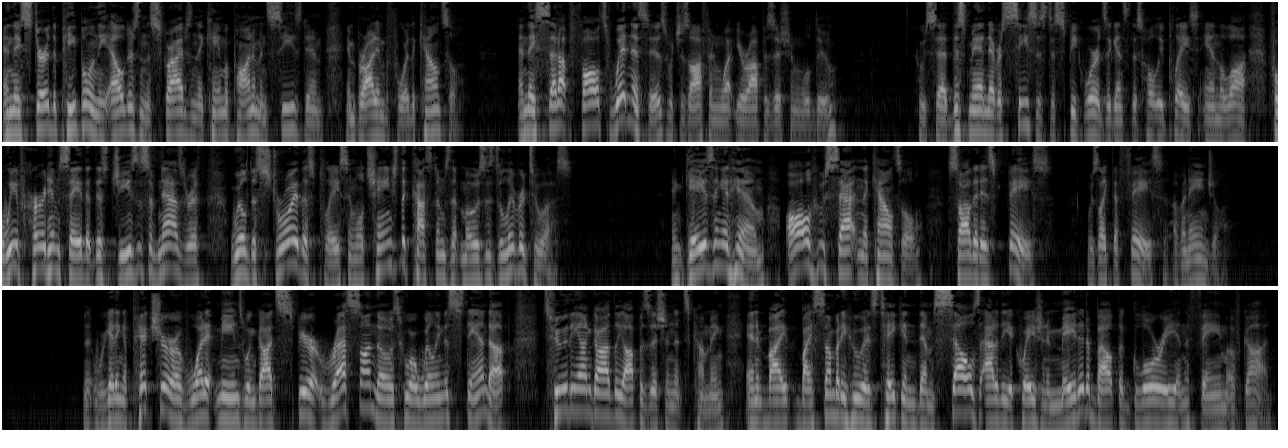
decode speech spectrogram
And they stirred the people and the elders and the scribes and they came upon him and seized him and brought him before the council. And they set up false witnesses, which is often what your opposition will do, who said, this man never ceases to speak words against this holy place and the law. For we've heard him say that this Jesus of Nazareth will destroy this place and will change the customs that Moses delivered to us. And gazing at him, all who sat in the council saw that his face was like the face of an angel. We're getting a picture of what it means when God's Spirit rests on those who are willing to stand up to the ungodly opposition that's coming and by, by somebody who has taken themselves out of the equation and made it about the glory and the fame of God.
